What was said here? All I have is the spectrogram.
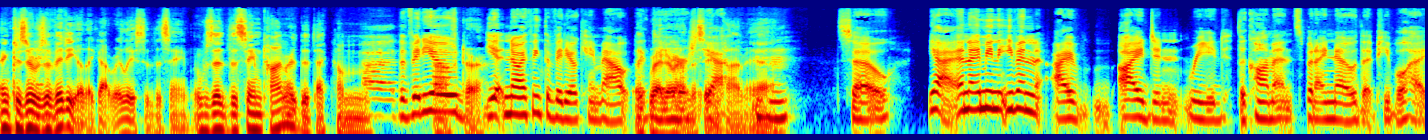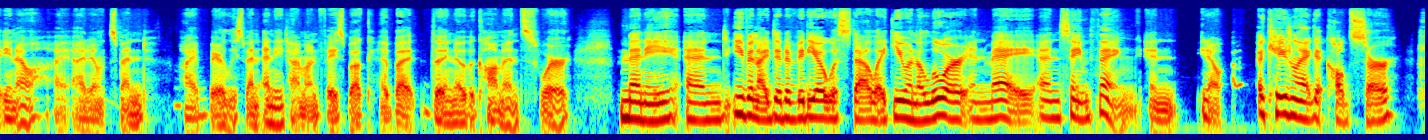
And because there was a video that got released at the same, was it at the same time or did that come Uh, the video, After. yeah, no, I think the video came out like right around the same yeah. time? Yeah. Mhm. So yeah, and I mean, even I I didn't read the comments, but I know that people had, you know, I, I don't spend, I barely spend any time on Facebook, but I know the comments were many, and even I did a video with StyleLikeU and Allure in May, and same thing, and you know, occasionally I get called sir.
